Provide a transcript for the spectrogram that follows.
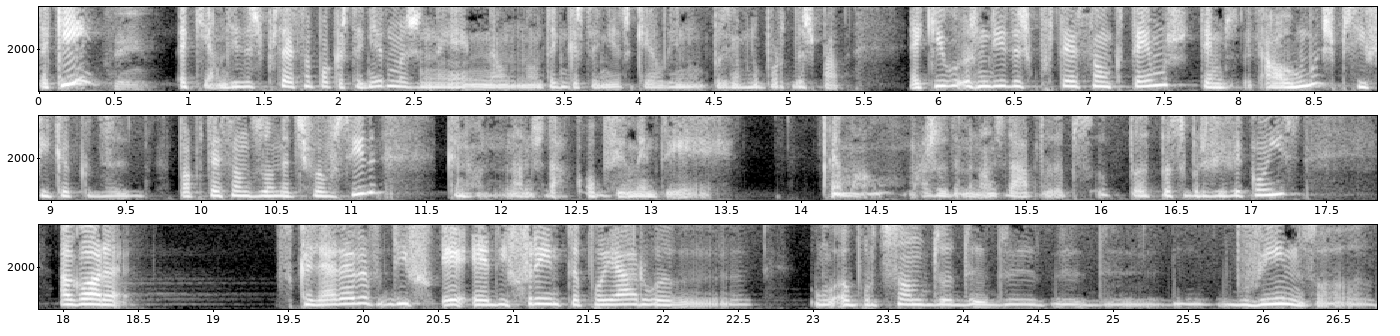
Aqui? Sim. Aqui há medidas de proteção para o castanheiro, mas nem, não, não tem castanheiros, que é ali, no, por exemplo, no Porto da Espada. Aqui as medidas de proteção que temos, temos há uma específica de, para a proteção de zona desfavorecida, que não, não nos dá, obviamente é, é uma, uma, ajuda, mas não nos dá para, para, para, sobreviver com isso. Agora, se calhar era, é, é diferente apoiar o, a produção de, de, de, de, bovinos ou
